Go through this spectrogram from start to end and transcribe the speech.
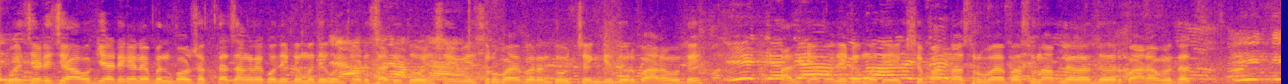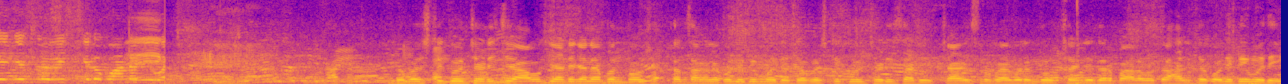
गुलछडीची आवक या ठिकाणी आपण पाहू शकता. चांगल्या क्वालिटीमध्ये गुलछडीसाठी दोनशे वीस रुपयापर्यंत उच्चांकी दर पाहायला मिळते हलक्या क्वालिटीमध्ये एकशे पन्नास रुपयापासून आपल्याला दर पाहायला मिळतात डबल स्टिक गुलछडीची आवक या ठिकाणी आपण पाहू शकता. चांगल्या क्वालिटीमध्ये डबल स्टिक गुलछडीसाठी चाळीस रुपयापर्यंत उच्चांकी दर पाहायला होतं. हलक्या क्वालिटीमध्ये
